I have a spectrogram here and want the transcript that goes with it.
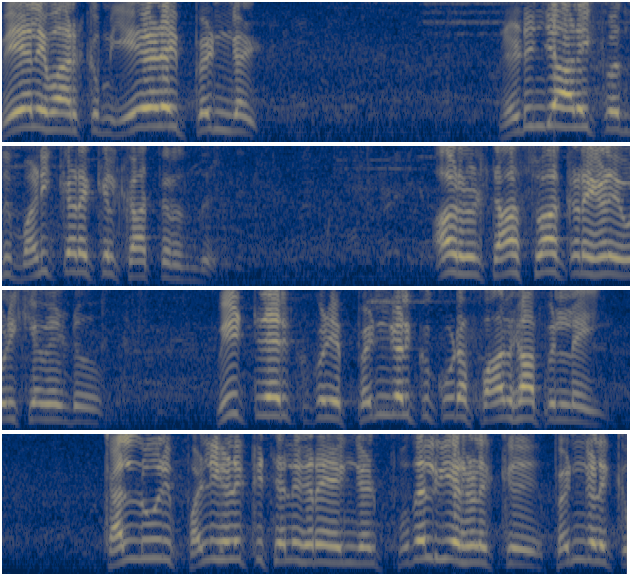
வேலை பார்க்கும் ஏழை பெண்கள் நெடுஞ்சாலைக்கு வந்து மணிக்கணக்கில் காத்திருந்து அவர்கள் டாஸ்மாக் கடைகளை ஒழிக்க வேண்டும். வீட்டில் இருக்கக்கூடிய பெண்களுக்கு கூட பாதுகாப்பில்லை. கல்லூரி பள்ளிகளுக்கு செல்லுகிற எங்கள் புதல்வியர்களுக்கு பெண்களுக்கு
